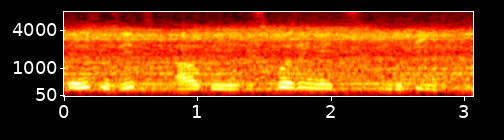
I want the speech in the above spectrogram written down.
So this is it. I'll be disposing it in the bin.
